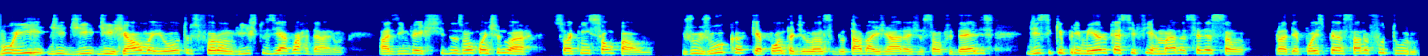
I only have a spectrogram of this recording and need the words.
Buí, Didi, Djalma e outros foram vistos e aguardaram. As investidas vão continuar, só que em São Paulo. Jujuca, que é ponta de lança do Tabajaras de São Fidélis, disse que primeiro quer se firmar na seleção, para depois pensar no futuro,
